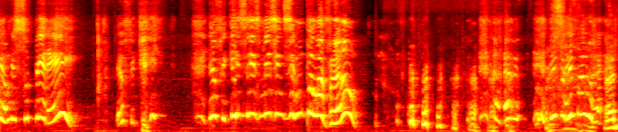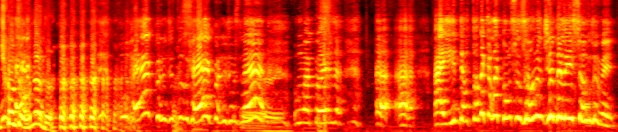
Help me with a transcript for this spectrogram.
eu me superei. Eu fiquei, eu fiquei seis meses sem dizer um palavrão. Isso aí foi o recorde. controlando? O recorde dos recordes, né? É. Uma coisa. Aí deu toda aquela confusão no dia da eleição também.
